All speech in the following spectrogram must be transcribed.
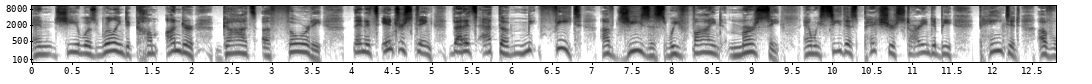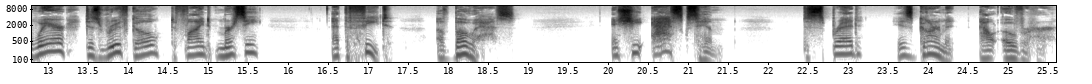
and she was willing to come under God's authority. And it's interesting that it's at the feet of Jesus we find mercy. And we see this picture starting to be painted of where does Ruth go to find mercy? At the feet of Boaz and she asks him to spread his garment out over her.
